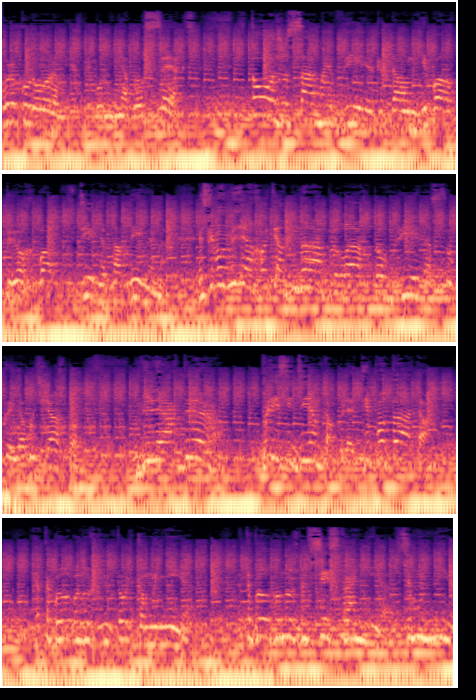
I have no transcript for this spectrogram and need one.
прокурором, если бы у меня был секс. То же самое время, когда он ебал трех баб в день одновременно. Если бы у меня хоть одна была в то время, сука, я бы сейчас был миллиардером, президентом, блядь, депутатом. Это было бы нужно не только мне. Это было бы нужно всей стране, всему миру.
